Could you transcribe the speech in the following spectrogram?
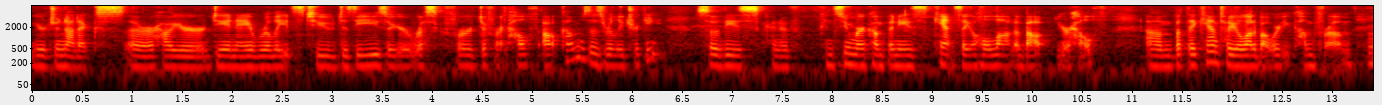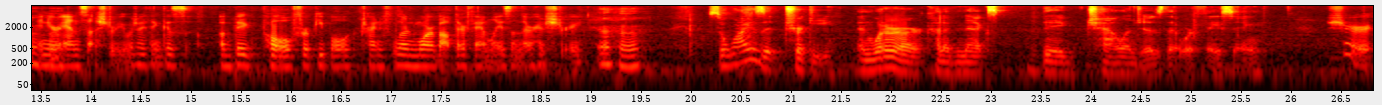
your genetics or how your DNA relates to disease or your risk for different health outcomes is really tricky. So these kind of consumer companies can't say a whole lot about your health, um, but they can tell you a lot about where you come from mm-hmm. and your mm-hmm. ancestry, which I think is a big pull for people trying to learn more about their families and their history. Uh-huh. So why is it tricky, and what are our kind of next big challenges that we're facing? Sure.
